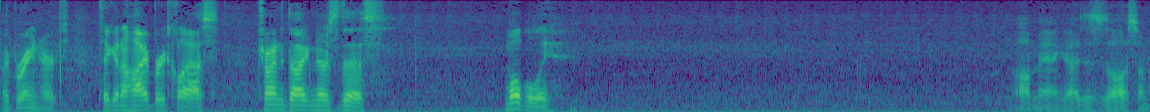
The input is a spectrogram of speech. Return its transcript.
My brain hurts. Taking a hybrid class, trying to diagnose this mobilely. Oh man, guys, this is awesome.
